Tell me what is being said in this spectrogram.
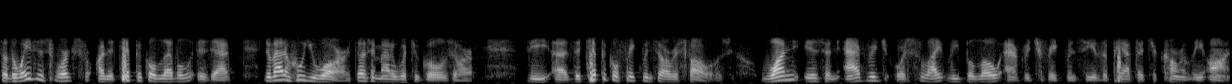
So the way this works for, on a typical level is that no matter who you are, it doesn't matter what your goals are. The uh, the typical frequencies are as follows: one is an average or slightly below average frequency of the path that you're currently on.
